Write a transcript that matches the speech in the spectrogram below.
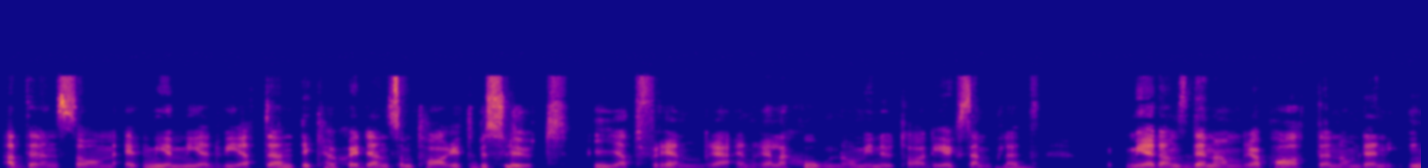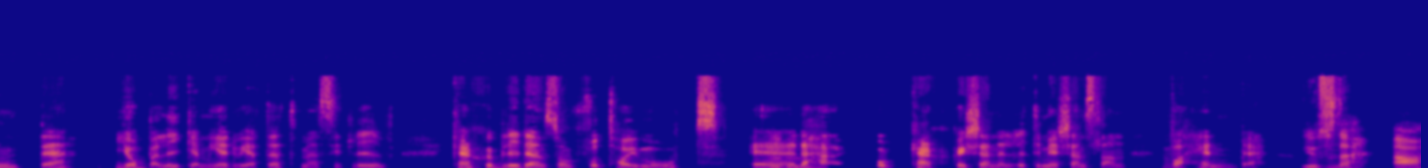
att den som är mer medveten, det kanske är den som tar ett beslut i att förändra en relation, om vi nu tar det exemplet. Mm. Medan den andra parten, om den inte jobbar lika medvetet med sitt liv, kanske blir den som får ta emot eh, Mm. det här och kanske känner lite mer känslan, vad hände? Just Mm. det. Ja.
